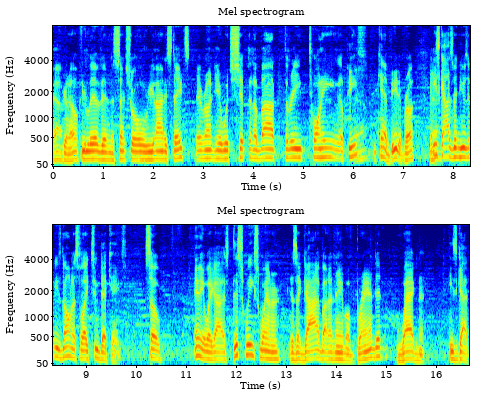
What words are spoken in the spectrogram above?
yeah. You know, if you live in the central United States, they run you with shipping about 320 a piece. Yeah. You can't beat it, bro. And these guys been using these donuts for like two decades. So, anyway, guys, this week's winner is a guy by the name of Brandon Wagner. He's got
